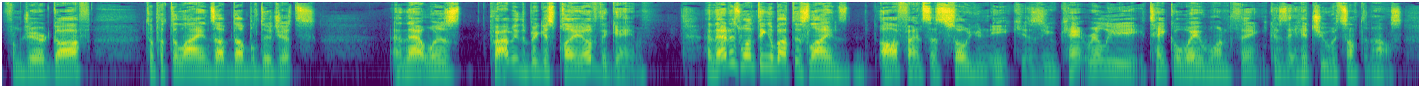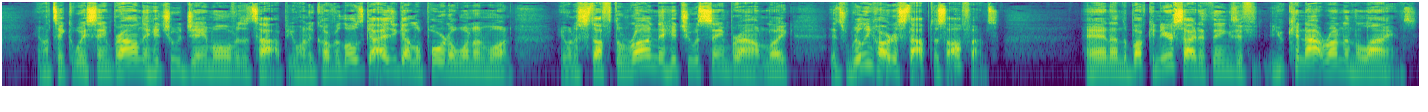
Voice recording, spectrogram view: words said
from Jared Goff to put the Lions up double digits. And that was probably the biggest play of the game. And that is one thing about this Lions offense that's so unique is you can't really take away one thing because they hit you with something else. You want to take away St. Brown, they hit you with Jamo over the top. You want to cover those guys, you got Laporta one on one. You want to stuff the run, they hit you with St. Brown. Like it's really hard to stop this offense. And on the Buccaneer side of things, if you cannot run in the Lions,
